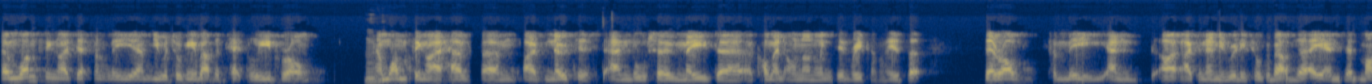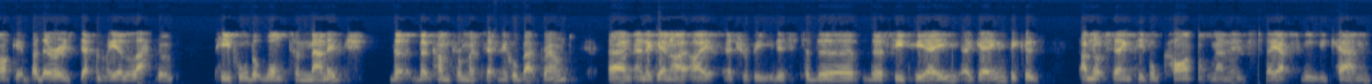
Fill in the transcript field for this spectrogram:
And one thing I definitely, um, you were talking about the tech lead role. Mm-hmm. And one thing I have um, I've noticed and also made uh, a comment on on LinkedIn recently is that there are, for me, and I, I, can only really talk about the ANZ market, but there is definitely a lack of people that want to manage that, that come from a technical background. Um, and again, I, I, attribute this to the, the CTA again, because I'm not saying people can't manage, they absolutely can.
